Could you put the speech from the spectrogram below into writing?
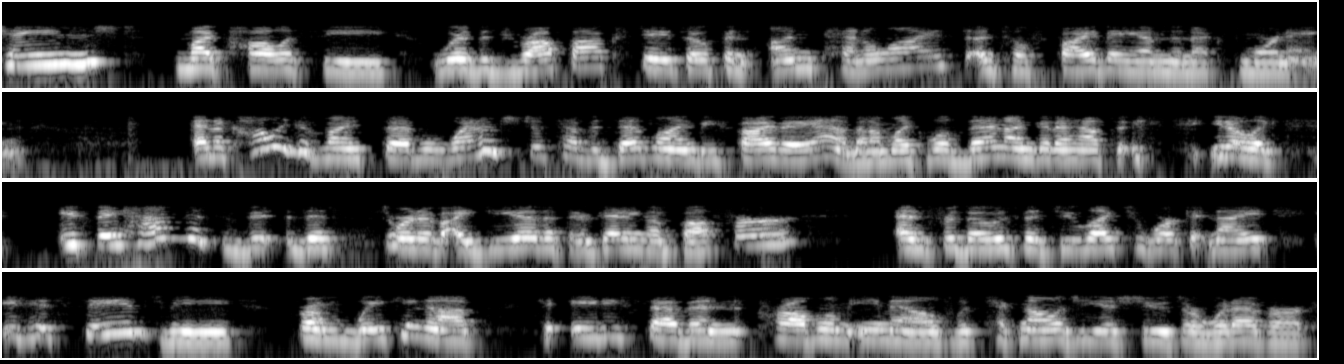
changed my policy where the Dropbox stays open unpenalized until 5 a.m. the next morning. And a colleague of mine said, well, why don't you just have the deadline be 5 a.m.? And I'm like, well, then I'm going to have to, you know, like, if they have this, this sort of idea that they're getting a buffer, and for those that do like to work at night, it has saved me from waking up to 87 problem emails with technology issues or whatever.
